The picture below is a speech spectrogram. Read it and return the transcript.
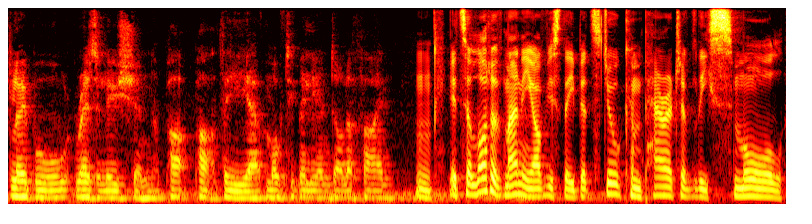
global resolution, part part of the uh, multi-million dollar fine. Mm. It's a lot of money, obviously, but still comparatively small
